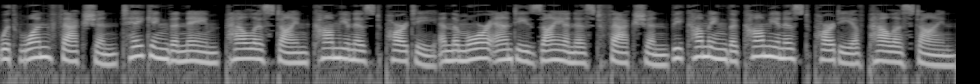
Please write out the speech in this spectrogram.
with one faction taking the name Palestine Communist Party and the more anti-Zionist faction becoming the Communist Party of Palestine.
